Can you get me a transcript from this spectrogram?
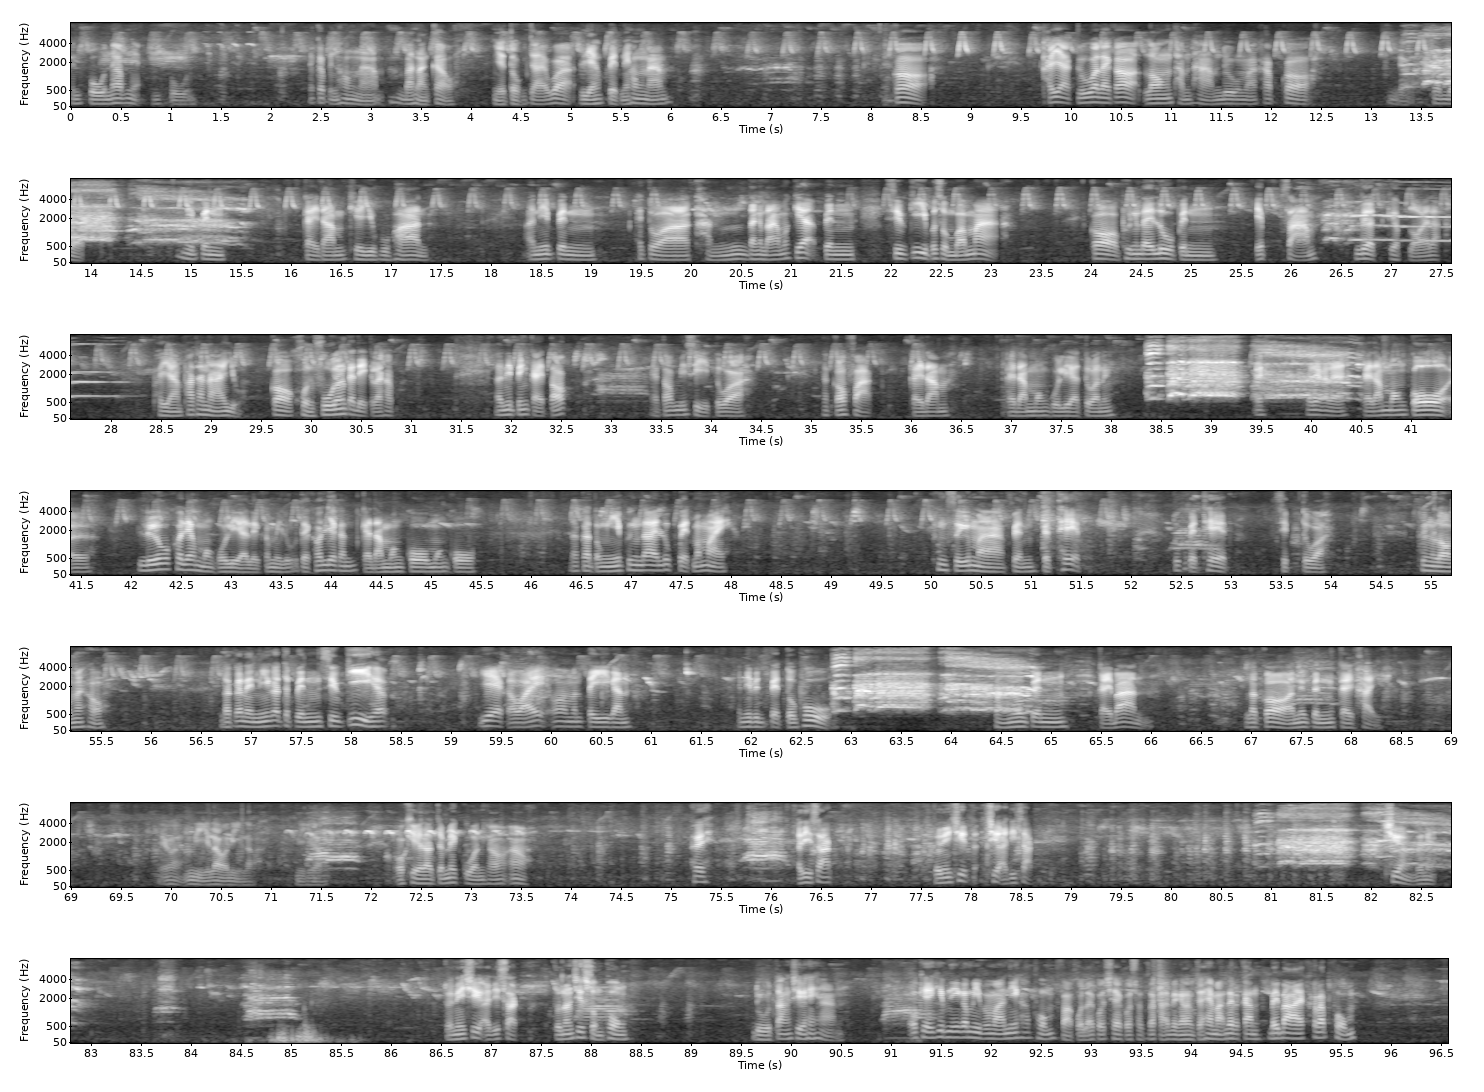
เป็นปูนนะครับเนี่ยเป็นปูน แล้วก็เป็นห้องน้ำบ้านหลังเก่าอย่าตกใจว่าเลี้ยงเป็ดในห้องน้ำก็ใครอยากรู้อะไรก็ลองถามๆดูมาครับ ก็ เดี๋ยวจะบอกนี่เป็น ไก่ดำเคยูภูพาน อันนี้เป็นไอตัวขันดังๆเมื่อกี้เป็นซิลกี้ผสมบาม่า ก็เพิ่งได้ลูกเป็น F3 เลือดเกือบร้อยละ พยายามพัฒนาอยู่ ก็ขนฟูตั้งแต่เด็กแล้วครับแล้วนี่เป็นไก่ต๊อก ไก่ต๊อกมีสี่ตัว แล้วก็ฝากไก่ดำไก่ดำมองโกเลียตัวหนึง เอ๊ะเขาเรียกอะไร ไก่ดำมองโก เออหรือว่าเขาเรียกมองโกเลียเลยก็ไม่รู้ แต่เขาเรียกกันไก่ดำมองโก มองโก แล้วก็ตรงนี้เพิ่งได้ลูกเป็ดมาใหม่ เพิ่งซื้อมาเป็นเป็ดเทศ ลูกเป็ดเทศสิบตัว เพิ่งรอให้เขา แล้วก็ในนี้ก็จะเป็นซิลกี้ครับ แยกเอาไว้ว่ามันตีกัน อันนี้เป็นเป็ดตัวผู้ ฝั่งนู้นเป็นไก่บ้าน แล้วก็อันนี้เป็นไก่ไข่เรียกว่าหนีเราหนีเราหนีเรา โอเคเราจะไม่กวนเขาอ้าว เฮ้ย อดิศักตัวนี้ชื่อชื่ออดิศักเชื่องตัวเนี้ยตัวนี้ชื่ออดิศักตัวนั้นชื่อสมพงษ์ดูตั้งชื่อให้หานโอเค คลิปนี้ก็มีประมาณนี้ครับผม ฝากกดไลค์ กดแชร์ กด subscribe เป็นกำลังใจให้มาด้วยกัน บ๊ายบายครับผม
